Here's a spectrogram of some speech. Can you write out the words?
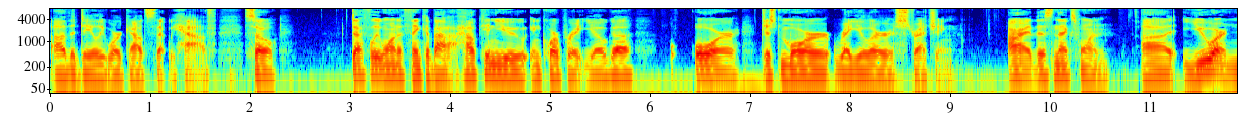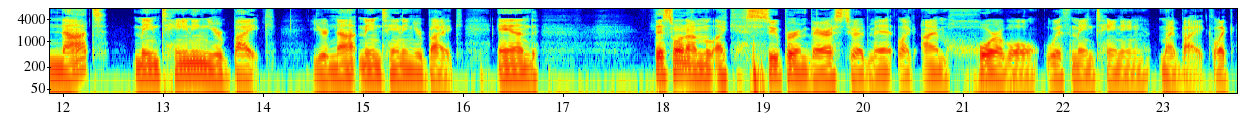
uh, the daily workouts that we have. So definitely want to think about how can you incorporate yoga or just more regular stretching. All right, this next one. Uh, you are not maintaining your bike. You're not maintaining your bike. And this one I'm like super embarrassed to admit. Like I'm horrible with maintaining my bike. Like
